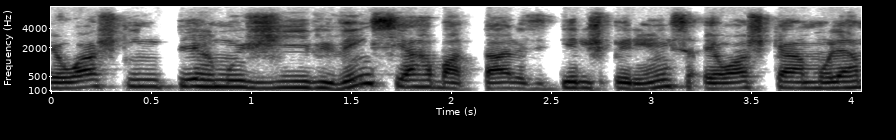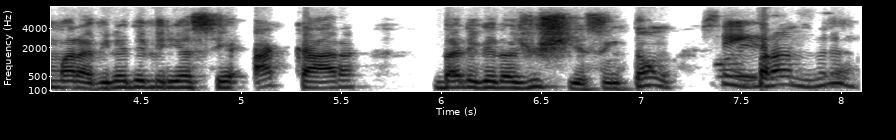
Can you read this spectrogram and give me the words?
eu acho que em termos de vivenciar batalhas e ter experiência, eu acho que a Mulher Maravilha deveria ser a cara da Liga da Justiça. Então, para mim,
